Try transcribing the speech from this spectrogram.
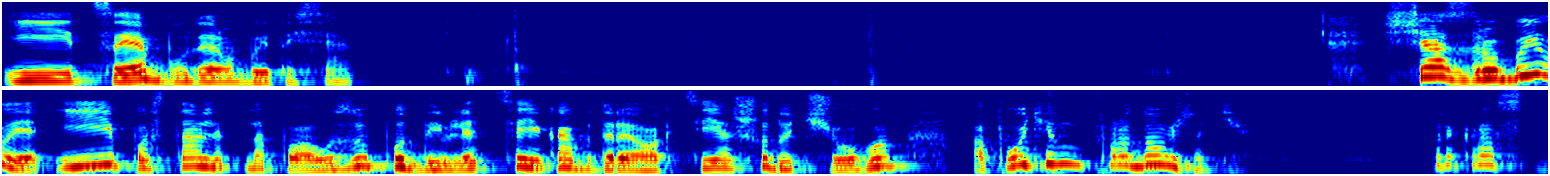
І це буде робитися. Щас зробили і поставлять на паузу, подивляться, яка буде реакція, що до чого, а потім продовжать. Прекрасно.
